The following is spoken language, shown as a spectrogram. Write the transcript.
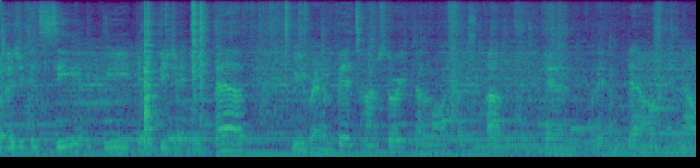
so as you can see, we get DJ a bath, we read him bedtime stories, got him all dressed up, and put him down, and now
